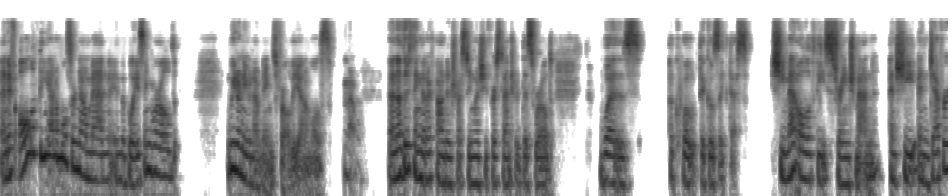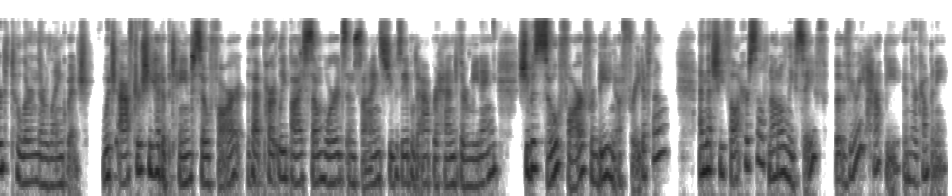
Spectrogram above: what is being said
And if all of the animals are now men in the blazing world, we don't even have names for all the animals. No. Another thing that I found interesting when she first entered this world was a quote that goes like this She met all of these strange men, and she endeavored to learn their language which after she had obtained so far that partly by some words and signs she was able to apprehend their meaning, she was so far from being afraid of them, and that she thought herself not only safe, but very happy in their company.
